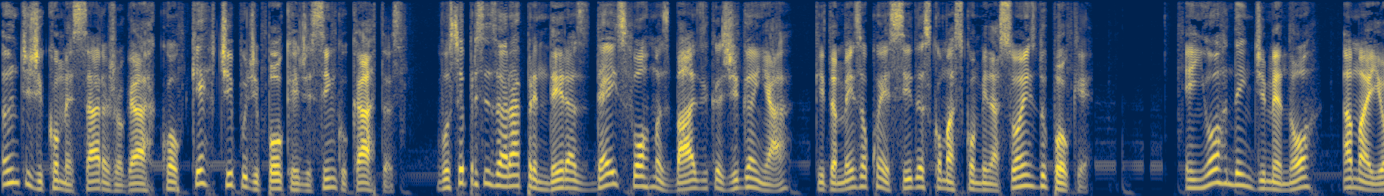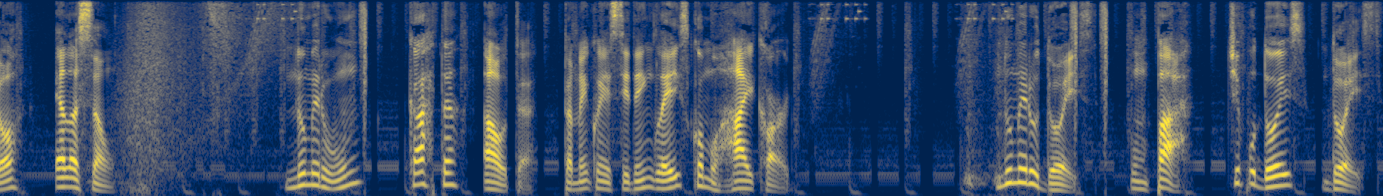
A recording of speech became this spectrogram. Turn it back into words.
Antes de começar a jogar qualquer tipo de poker de 5 cartas, você precisará aprender as 10 formas básicas de ganhar, que também são conhecidas como as combinações do poker. Em ordem de menor a maior, elas são: Número 1, carta alta, também conhecida em inglês como high card. Número 2, um par, tipo 2, 2.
